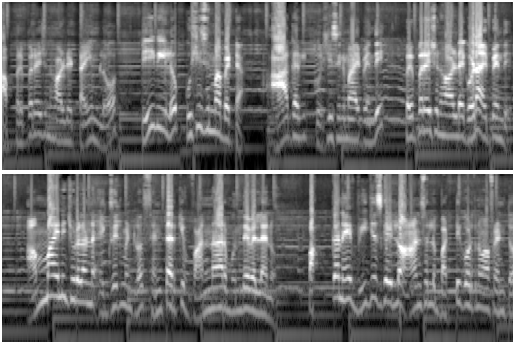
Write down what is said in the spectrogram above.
ఆ ప్రిపరేషన్ హాలిడే టైంలో టీవీలో ఖుషి సినిమా పెట్టా. ఆఖరికి ఖుషి సినిమా అయిపోయింది ప్రిపరేషన్ హాలిడే కూడా అయిపోయింది. అమ్మాయిని చూడాలన్న ఎగ్జైట్మెంట్లో సెంటర్కి వన్ అవర్ ముందే వెళ్ళాను. పక్కనే వీజిఎస్ గైడ్లో ఆన్సర్లు బట్టి కొడుతున్న మా ఫ్రెండ్తో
